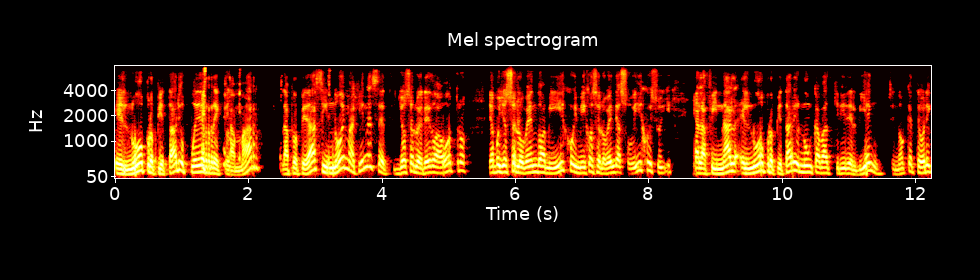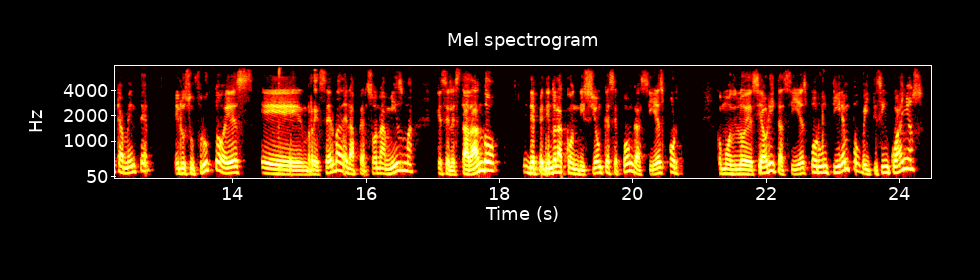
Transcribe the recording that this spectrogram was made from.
el nuevo propietario puede reclamar la propiedad. Si no, imagínense, yo se lo heredo a otro, yo se lo vendo a mi hijo y mi hijo se lo vende a su hijo y, a la final el nuevo propietario nunca va a adquirir el bien, sino que teóricamente el usufructo es eh, reserva de la persona misma que se le está dando dependiendo de la condición que se ponga. Si es por, como lo decía ahorita, si es por un tiempo, 25 años,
